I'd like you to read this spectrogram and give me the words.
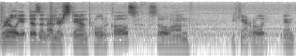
really it doesn't understand protocols. So um, you can't really, and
